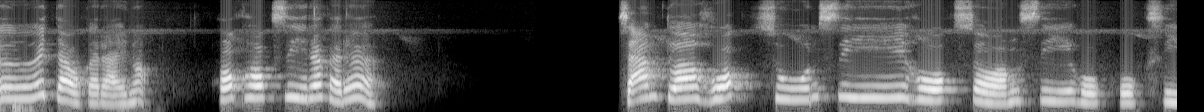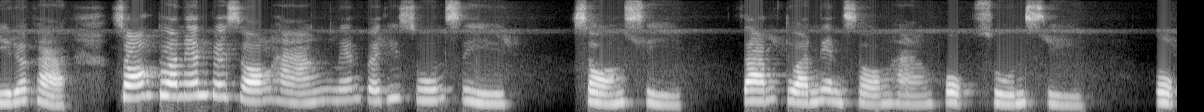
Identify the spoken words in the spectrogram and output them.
เอ้ยเจ้าก็ได้เนาะหกหกสี่แล้วค่ะเด้อสามตัวหกศูนย์สี่หกสองสี่หกหกสี่ด้อค่ะสองตัวเน้นไปสองหาง เน้นไปที่ศูนย์สี่สองสี่สามตัวเน้นสองหางหกศูนย์สี่หก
